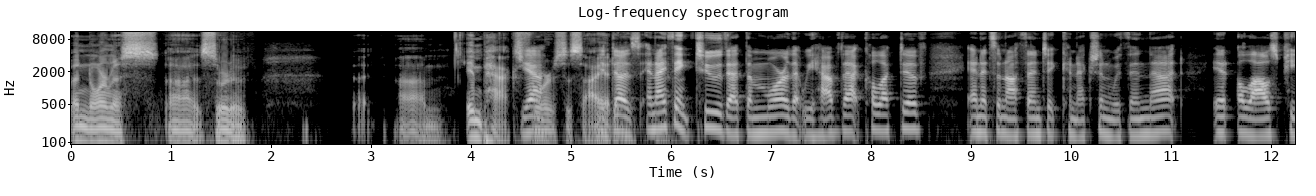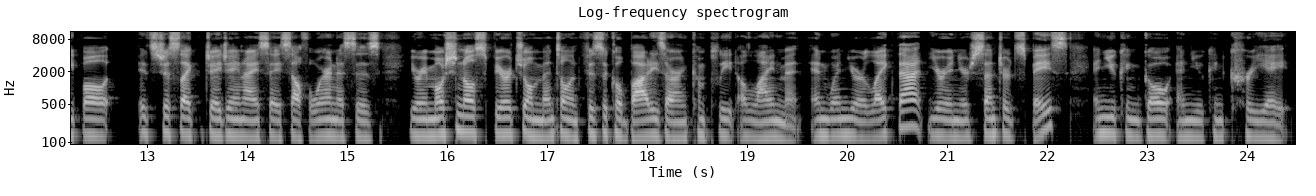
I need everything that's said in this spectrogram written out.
enormous uh, sort of uh, um, impacts Yeah, for society. It does. And I think too that the more that we have that collective and it's an authentic connection within that, it allows people it's just like JJ and I say self-awareness is your emotional, spiritual, mental and physical bodies are in complete alignment. And when you're like that, you're in your centered space and you can go and you can create.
